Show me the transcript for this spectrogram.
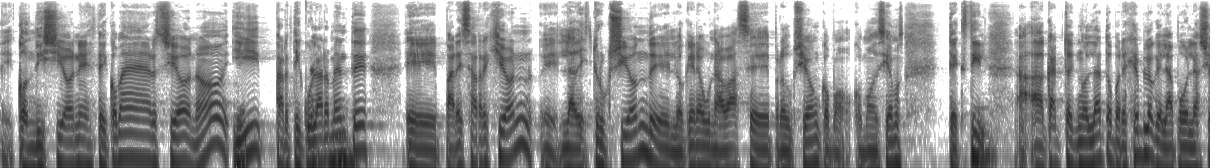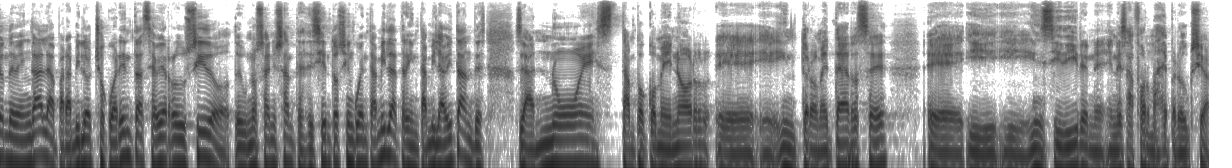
eh, condiciones de comercio, ¿no? Y particularmente para esa región, la destrucción de lo que era una base de producción, como, como decíamos, textil. Acá tengo el dato, por ejemplo, que la población de Bengala para 1840 se había reducido de unos años antes de 150.000 a 30.000 habitantes. O sea, no es tampoco menor intrometerse y, incidir en, en esas formas de producción.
